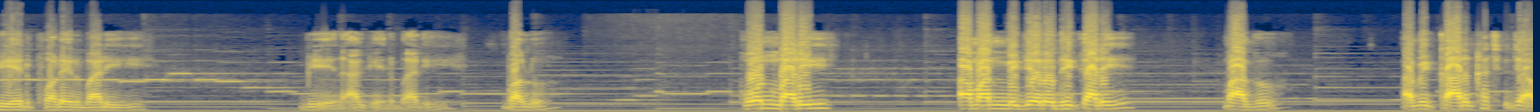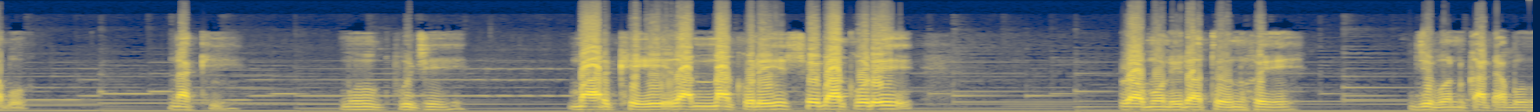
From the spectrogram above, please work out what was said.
বিয়ের পরের বাড়ি, বিয়ের আগের বাড়ি, বলো? কোন বাড়ি আমার নিজের অধিকারে? মাগো, আমি কার কাছে যাব? নাকি মুখ বুঝে মার খেয়ে রান্না করে, সেবা করে। রমণী রতন হয়ে জীবন কাটাবো।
